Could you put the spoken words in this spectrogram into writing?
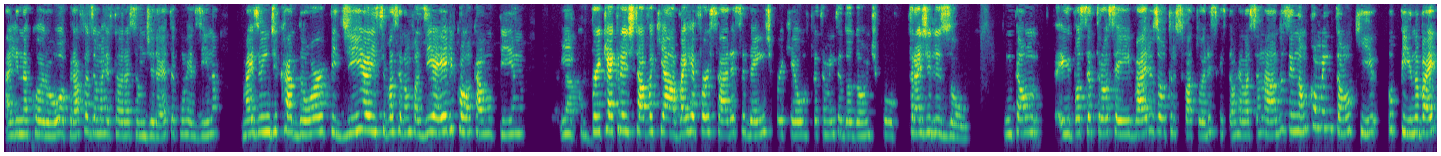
ali na coroa para fazer uma restauração direta com resina, mas o indicador pedia e se você não fazia, ele colocava o pino. E porque acreditava que ah, vai reforçar esse dente, porque o tratamento endodôntico fragilizou. Então, e você trouxe aí vários outros fatores que estão relacionados e não comentou que o pino vai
